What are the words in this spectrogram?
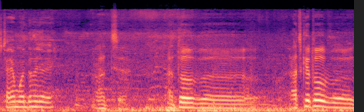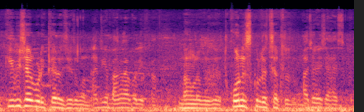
স্টাইলের মধ্যে হয়ে যাবে। আচ্ছা। তো আজকে তো কি বিষয়ের পরীক্ষা রয়েছে তোমার? আজকে বাংলা পরীক্ষা। বাংলা পরীক্ষা। কোন স্কুলের ছাত্র তুমি? আচলে হাই স্কুল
